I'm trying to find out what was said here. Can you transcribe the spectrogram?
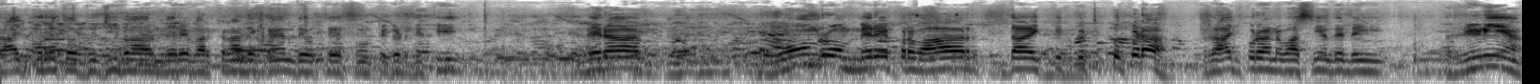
ਰਾਜਪੁਰੇ ਤੋਂ ਦੂਜੀ ਵਾਰ ਮੇਰੇ ਵਰਕਰਾਂ ਦੇ ਕਹਿਣ ਦੇ ਉੱਤੇ ਇਥੋਂ ਟਿਕਟ ਦਿੱਤੀ। ਮੇਰਾ ਰੋਮ ਰੋਮ ਮੇਰੇ ਪਰਿਵਾਰ ਦਾ ਇੱਕ ਟੁਕੜਾ ਰਾਜਪੁਰਾ ਨਿਵਾਸੀਆਂ ਦੇ ਲਈ ਰੀਣੀ ਆ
